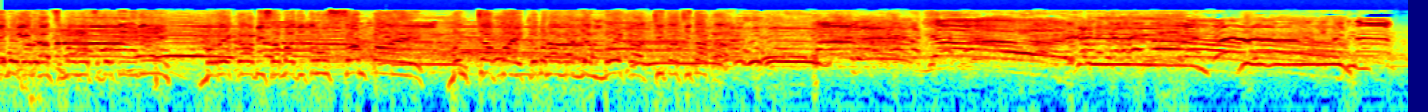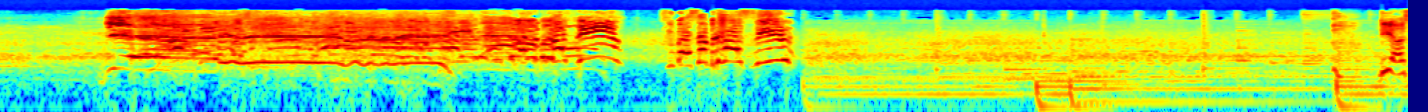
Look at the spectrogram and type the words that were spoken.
Semoga dengan semangat seperti ini, mereka bisa maju terus sampai mencapai kemenangan yang mereka cita-citakan. Dias.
